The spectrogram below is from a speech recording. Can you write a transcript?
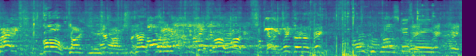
Mate. Go. Don't you touch me. Okay, we're gonna do. Excuse me. No, no, please,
